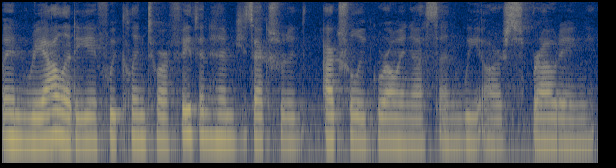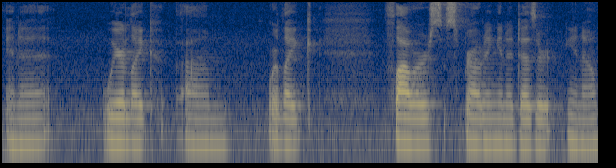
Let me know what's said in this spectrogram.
in reality, if we cling to our faith in Him, He's actually actually growing us, and we are sprouting in a. We're like, um, we're like flowers sprouting in a desert. You know.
